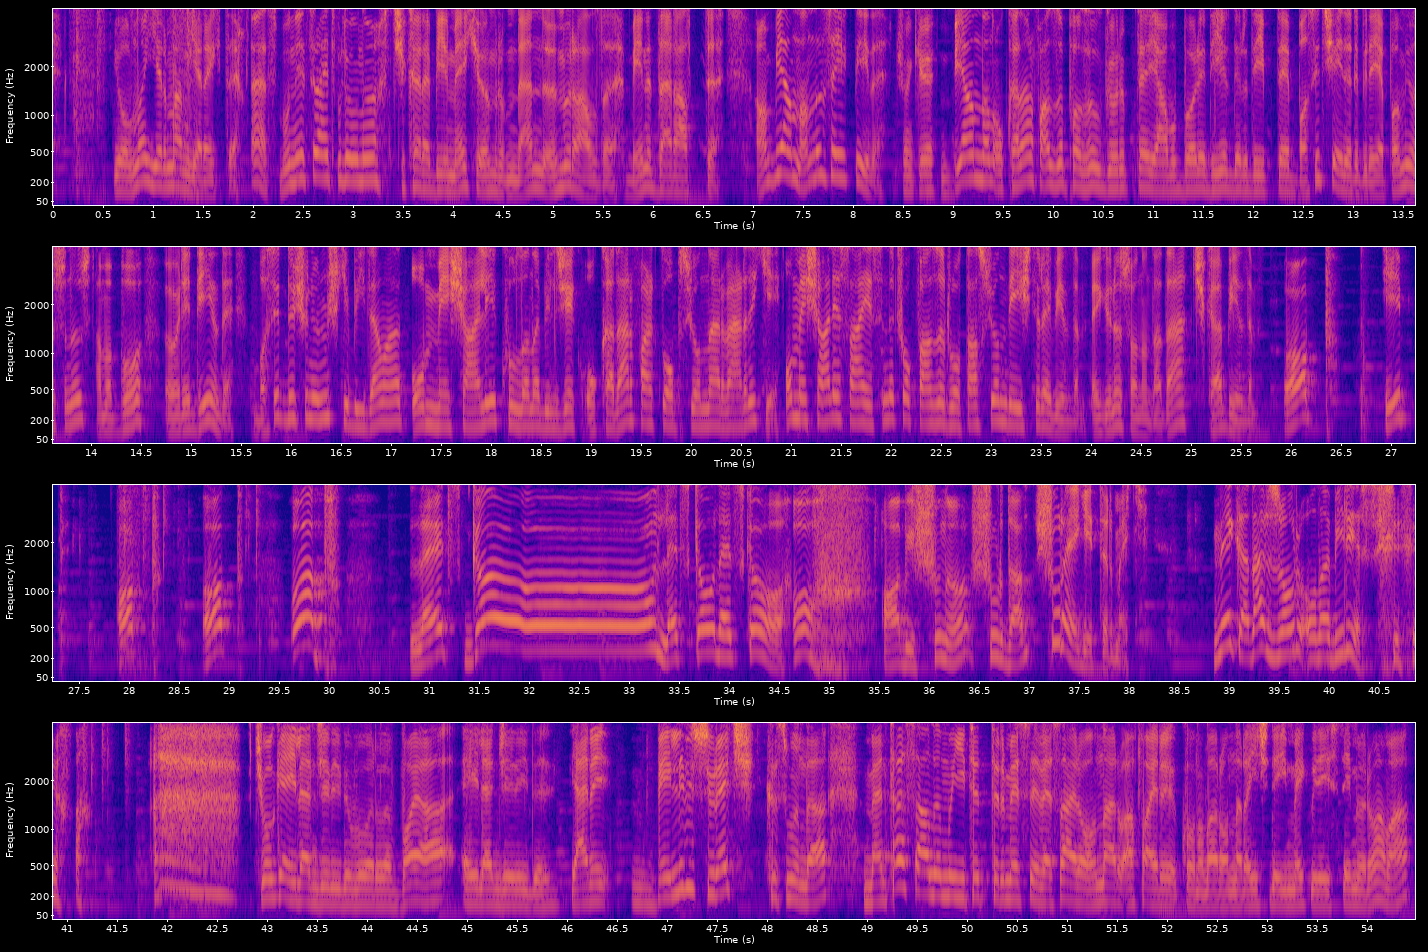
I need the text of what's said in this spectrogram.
yoluna girmem gerekti. Evet bu Netrite bloğunu çıkarabilmek ömrümden ömür aldı. Beni daralttı. Ama bir yandan da zevkliydi. Çünkü bir yandan o kadar fazla puzzle görüp de ya bu böyle değildir deyip de basit şeyleri bile yapamıyorsunuz. Ama bu öyle değildi. Basit düşünülmüş gibiydi ama o meşaleyi kullanabilecek o kadar farklı opsiyonlar verdi ki o meşale sayesinde çok fazla rotasyon değiştirebildim. Ve günün sonunda da çıkabildim. Hop, hip, hop, hop, hop. Let's go! Let's go, let's go. Oh! Abi şunu şuradan şuraya getirmek. Ne kadar zor olabilir? Çok eğlenceliydi bu arada. Bayağı eğlenceliydi. Yani belli bir süreç kısmında mental sağlığımı yitirttirmesi vesaire onlar apayrı konular. Onlara hiç değinmek bile istemiyorum ama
